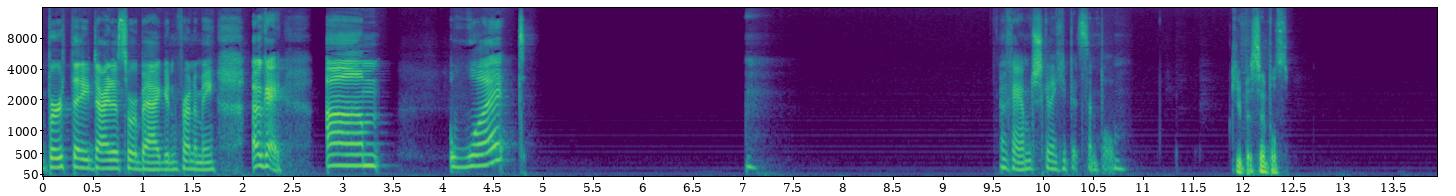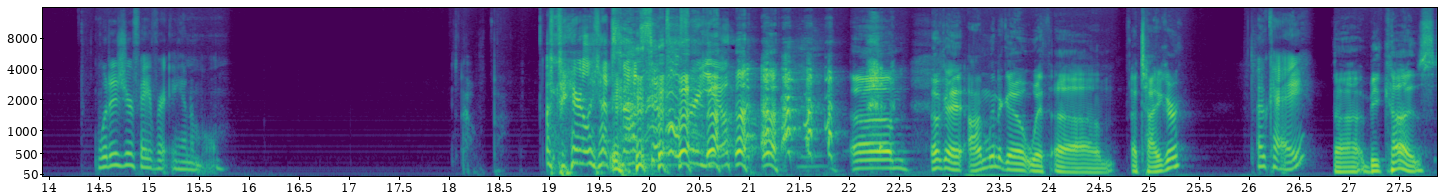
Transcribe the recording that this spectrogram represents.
birthday dinosaur bag in front of me. Okay. Um what Okay, I'm just going to keep it simple. Keep it simple. What is your favorite animal? Oh, fuck. Apparently that's not simple for you. um, okay, I'm gonna go with um, a tiger Okay. uh, because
